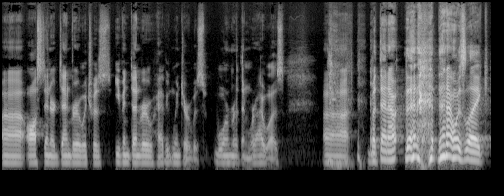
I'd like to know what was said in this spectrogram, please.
uh, Austin or Denver, which was even Denver having winter was warmer than where I was. Uh, but then I then then I was like,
